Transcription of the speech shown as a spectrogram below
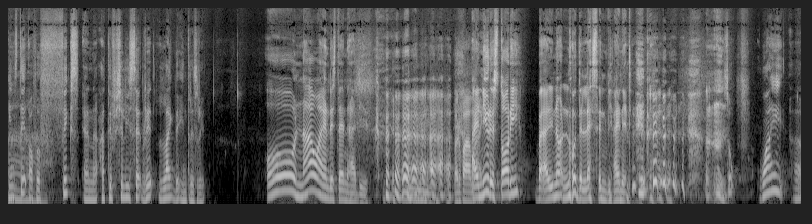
Instead of a fixed and artificially set rate like the interest rate. Oh, now I understand the hadith. Baru I knew the story, but I did not know the lesson behind it. So why uh,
